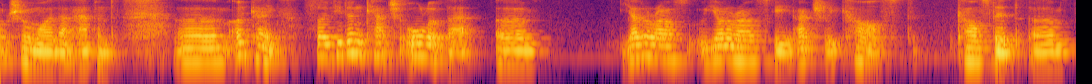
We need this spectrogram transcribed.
not sure why that happened. Um, okay, so if you didn't catch all of that, um, actually cast casted um,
